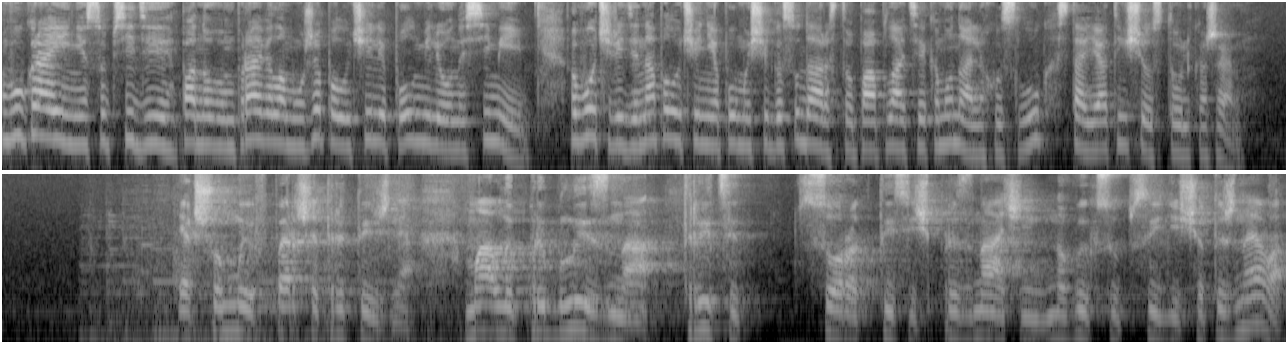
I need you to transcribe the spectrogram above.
В Украине субсидии по новым правилам уже получили полмиллиона семей. В очереди на получение помощи государства по оплате коммунальных услуг стоят еще столько же. Якщо ми в перші три тижні мали приблизно 30-40 тисяч призначень нових субсидій щотижнево,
